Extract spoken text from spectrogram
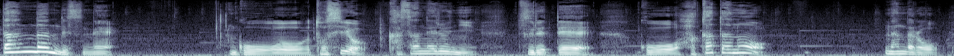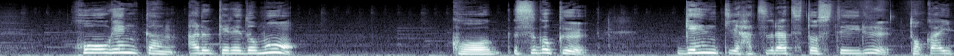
だんだんですねこう年を重ねるにつれてこう博多のなんだろう方言感あるけれどもこうすごく元気はつらつとしている都会っ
